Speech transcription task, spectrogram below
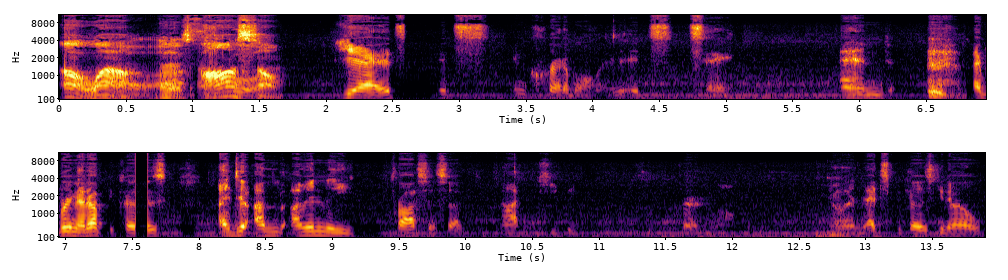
Oh wow, Oh, that is awesome. awesome. Yeah, it's it's incredible. It- It's insane. And I bring that up because I do, I'm I'm in the process of not keeping very long. You know, mm. and that's because you know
